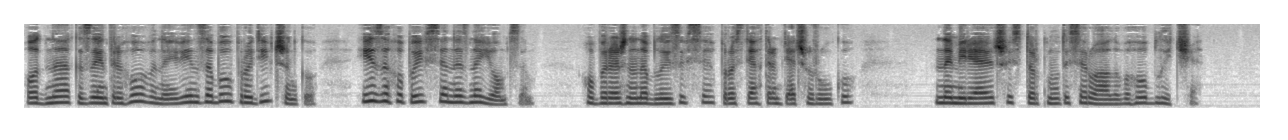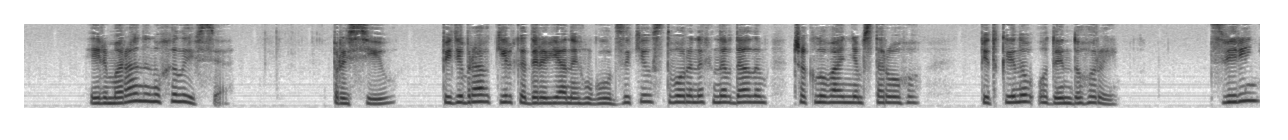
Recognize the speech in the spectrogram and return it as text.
Однак, заінтригований, він забув про дівчинку і захопився незнайомцем, обережно наблизився, простяг тремтячу руку, наміряючись торкнутися руалового обличчя. Ільмаранин ухилився, присів підібрав кілька дерев'яних гудзиків, створених невдалим чаклуванням старого, підкинув один догори. Цвірінь.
